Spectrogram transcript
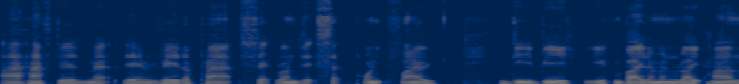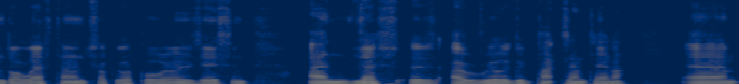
I have to admit the Invader patch it runs at 6.5 dB. You can buy them in right hand or left hand circular polarization. And this is a really good patch antenna. Um,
